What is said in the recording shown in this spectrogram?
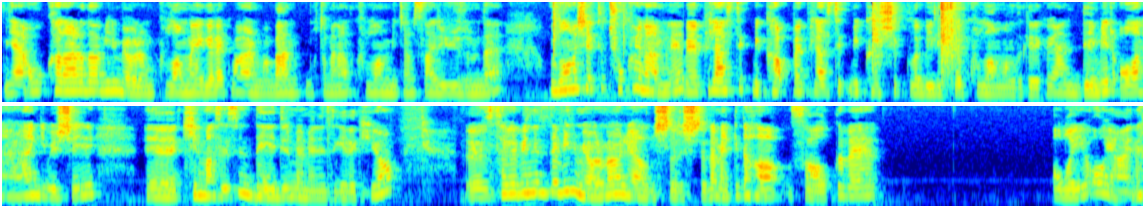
yani o kadar da bilmiyorum kullanmaya gerek var mı? Ben muhtemelen kullanmayacağım. Sadece yüzümde. Uygulama şekli çok önemli ve plastik bir kap ve plastik bir kaşıkla birlikte kullanmanız gerekiyor. Yani demir olan herhangi bir şeyi e, kil maskesini değdirmemeniz gerekiyor. E, sebebini de bilmiyorum. Öyle yazmışlar işte. Demek ki daha sağlıklı ve olayı o yani.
